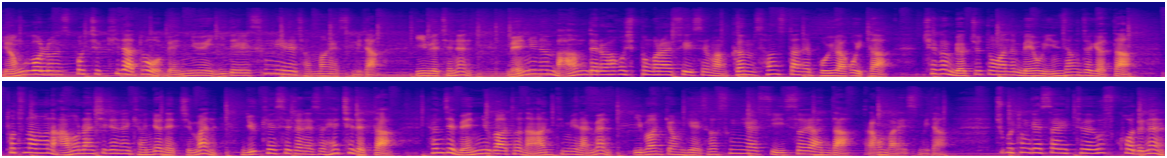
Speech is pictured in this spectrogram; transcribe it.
영국 언론 스포츠 키다도 맨유의 2대1 승리를 전망했습니다. 이 매체는 맨유는 마음대로 하고 싶은 걸 할 수 있을 만큼 선수단을 보유하고 있다. 최근 몇 주 동안은 매우 인상적이었다. 토트넘은 암울한 시즌을 견뎌냈지만 뉴캐슬전에서 해체됐다. 현재 맨유가 더 나은 팀이라면 이번 경기에서 승리할 수 있어야 한다. 라고 말했습니다. 축구 통계 사이트 후스코어드는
